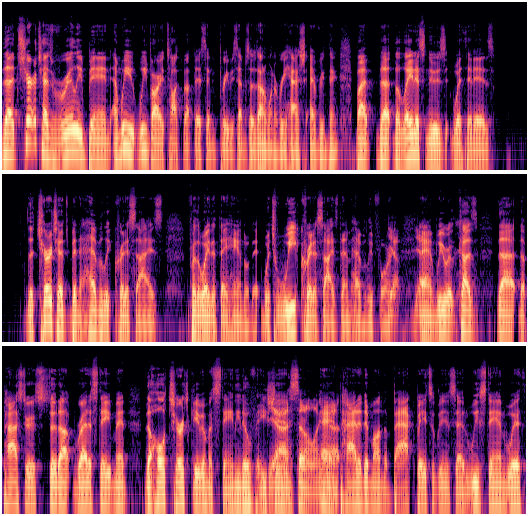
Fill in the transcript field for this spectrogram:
the church has really been, and we we've already talked about this in previous episodes. I don't want to rehash everything, but the the latest news with it is the church has been heavily criticized for the way that they handled it, which we criticized them heavily for Yep, it. yep. And we were because the the pastor stood up, read a statement. The whole church gave him a standing ovation. Yeah, I still don't like and that. patted him on the back basically and said, "We stand with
